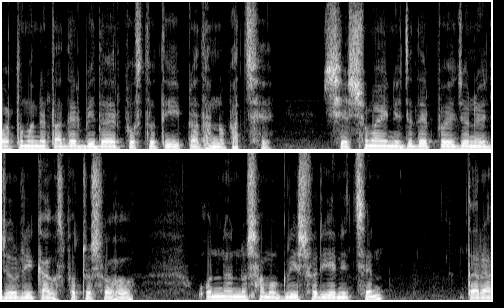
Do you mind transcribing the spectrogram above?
বর্তমানে তাদের বিদায়ের প্রস্তুতি প্রাধান্য পাচ্ছে। শেষ সময়ে নিজেদের প্রয়োজনীয় জরুরি কাগজপত্র সহ অন্যান্য সামগ্রী সরিয়ে নিচ্ছেন তারা।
